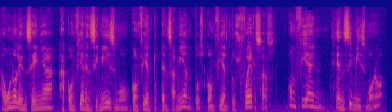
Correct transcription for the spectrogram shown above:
a uno le enseña a confiar en sí mismo, confía en tus pensamientos, confía en tus fuerzas, confía en, en sí mismo, ¿no?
